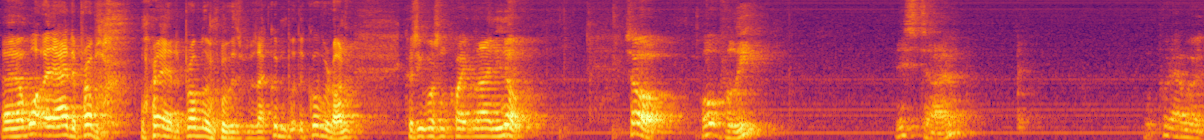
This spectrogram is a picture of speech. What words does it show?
Uh, what I had a problem what I had a problem with was I couldn't put the cover on because it wasn't quite lining up. So, hopefully, this time, we'll put our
